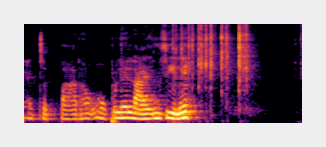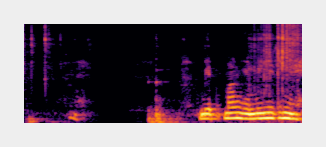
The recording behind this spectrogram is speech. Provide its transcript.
อาจจะปาดเอาออกไปหลายๆจังสี่เลย เม็ดมันก็มีที่นี่ไหม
